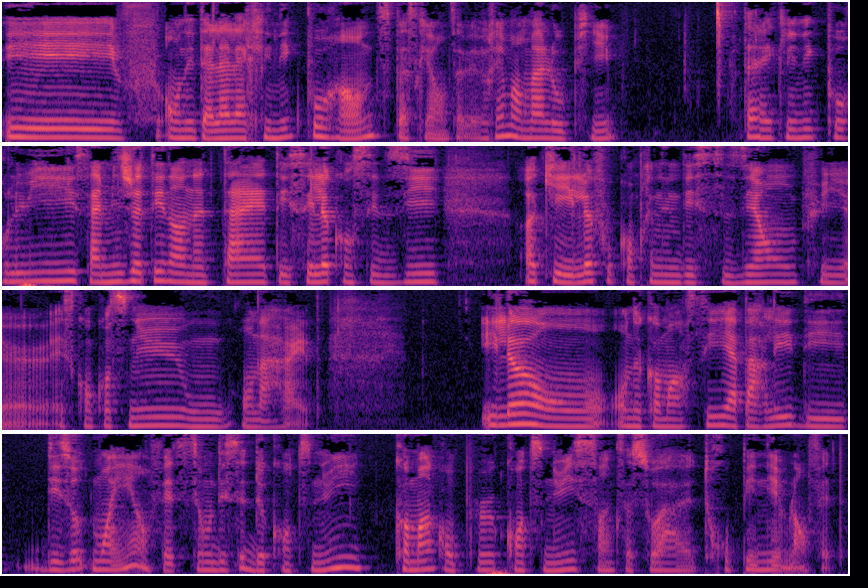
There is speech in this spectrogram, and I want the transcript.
Et on est allé à la clinique pour Hans parce qu'on avait vraiment mal aux pieds. On est à la clinique pour lui, ça a mijoté dans notre tête et c'est là qu'on s'est dit OK, là, il faut qu'on prenne une décision, puis euh, est-ce qu'on continue ou on arrête? Et là, on, a commencé à parler des, autres moyens, en fait. Si on décide de continuer, comment qu'on peut continuer sans que ce soit trop pénible, en fait?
